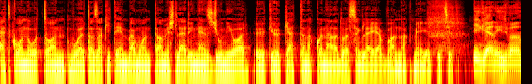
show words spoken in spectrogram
Pat Connaughton volt az, akit én bemondtam, és Larry Nance Jr., ők, ők ketten akkor nálad valószínűleg lejjebb vannak még egy picit. Igen, így van.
